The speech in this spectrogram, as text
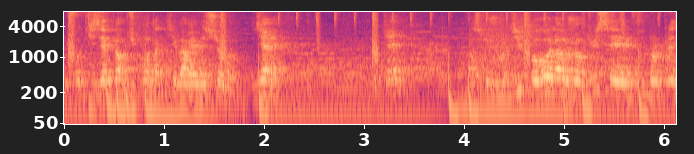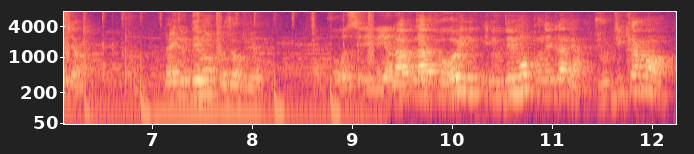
Il faut qu'ils aient peur du contact qui va arriver sur eux. Direct. Ok? Parce que je vous le dis, pour eux, là, aujourd'hui, c'est football plaisir. Là, ils nous démontent aujourd'hui. hein. Pour eux, c'est les meilleurs. Là, là, pour eux, ils nous, ils nous démontent, on est de la merde. Je vous le dis clairement. hein.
